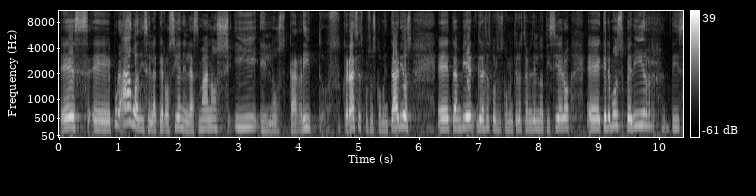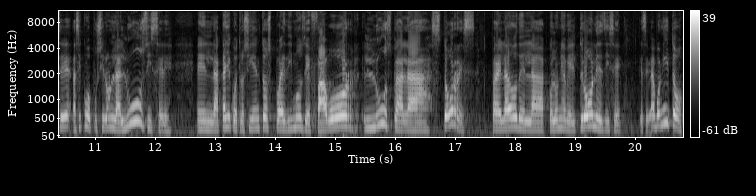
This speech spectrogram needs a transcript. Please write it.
es eh, pura agua, dice la que rocían en las manos y en los carritos. Gracias por sus comentarios. Eh, también, gracias por sus comentarios también del noticiero. Eh, queremos pedir, dice, así como pusieron la luz, dice, en la calle 400, pedimos de favor luz para las torres, para el lado de la colonia Beltrones, dice, que se vea bonito.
